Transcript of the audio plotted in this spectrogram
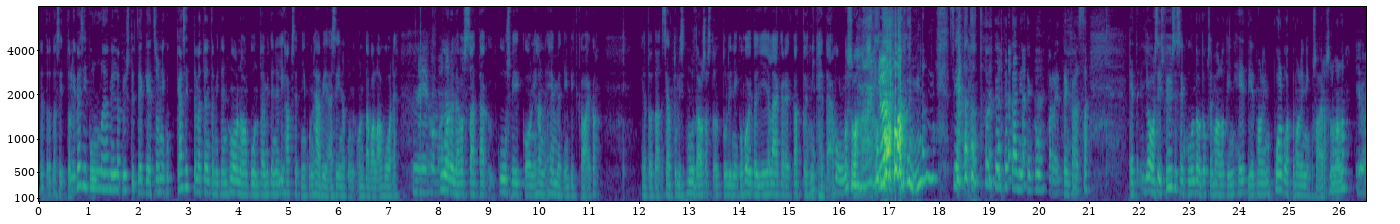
ja tota, sitten oli vesipulloja, millä pystyi tekemään. Et se on niinku käsittämätöntä, miten huono on kunto ja miten ne lihakset niinku häviää siinä, kun on tavallaan vuode, niin, vuodelevossa. Että kuusi viikkoa on ihan hemmetin pitkä aika. Ja tota, sieltä tuli sit muilta osastoilta tuli niinku hoitajia ja lääkäreitä katsoa, että mikä tämä hullu suomalainen täällä on. Siellä tota, vedetään niiden kumppareiden kanssa. Et, joo, siis fyysisen kuntoutuksen mä aloitin heti, että mä olin puoli vuotta mä olin niinku sairaslomalla. Joo.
